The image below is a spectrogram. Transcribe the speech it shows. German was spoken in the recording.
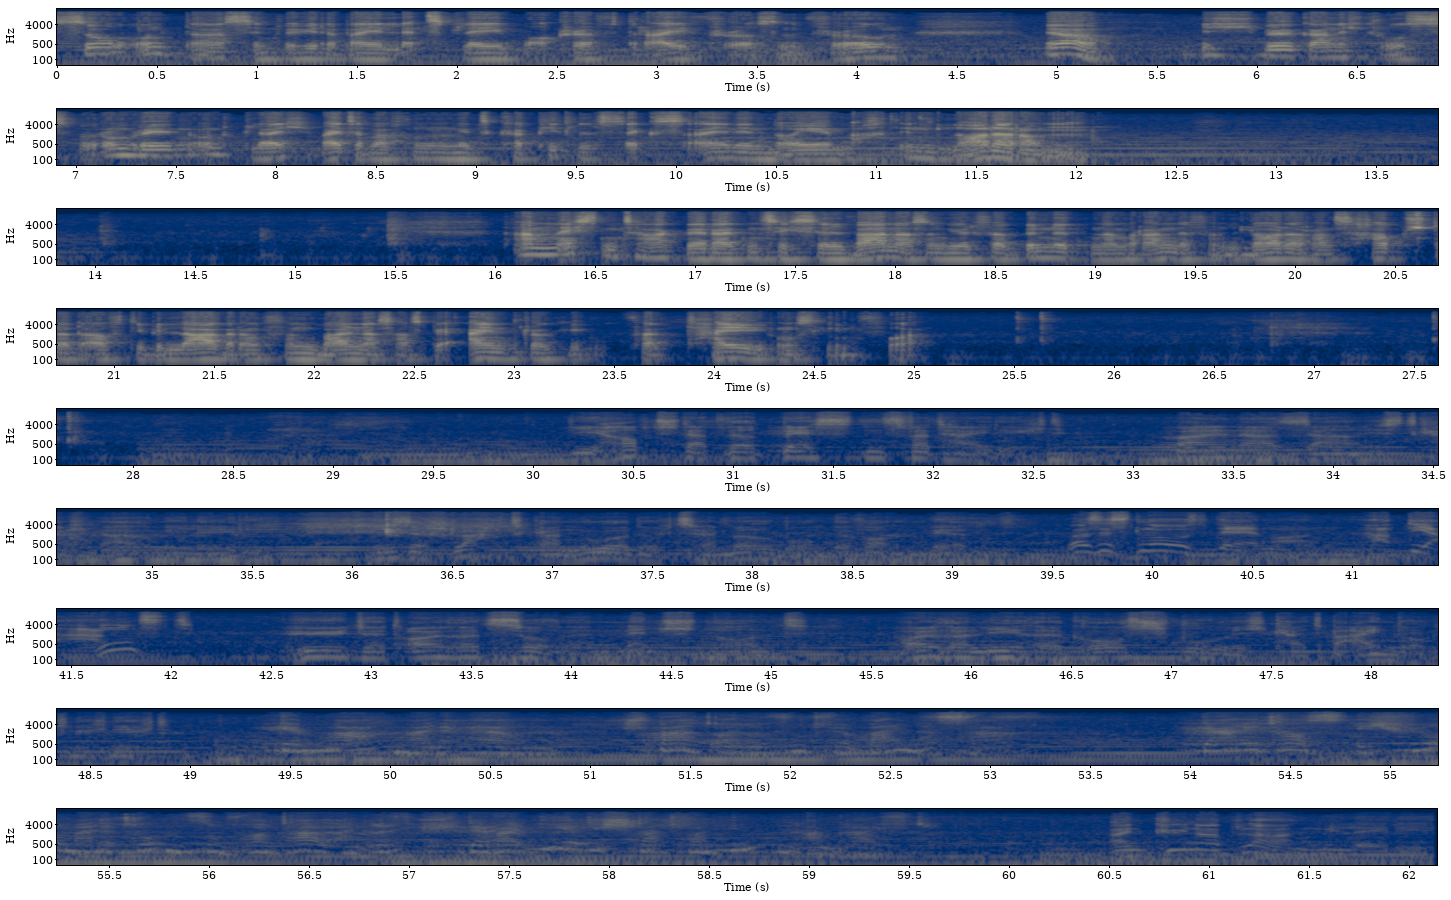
So, und da sind wir wieder bei Let's Play Warcraft 3 Frozen Throne. Ja, ich will gar nicht groß rumreden und gleich weitermachen mit Kapitel 6, eine neue Macht in Lordaeron. Am nächsten Tag bereiten sich Sylvanas und ihre Verbündeten am Rande von Lordaerons Hauptstadt auf die Belagerung von Balnasars beeindruckenden Verteidigungslinien vor. Hauptstadt wird bestens verteidigt. Balnasar ist kein Narr, Milady. Diese Schlacht kann nur durch Zermürbung gewonnen werden. Was ist los, Dämon? Habt ihr Angst? Hütet eure Zunge, Menschenhund. Eure leere Großspurigkeit beeindruckt mich nicht. Gemach, meine Herren. Spart eure Wut für Balnasar. Garitos, ich führe meine Truppen zum Frontalangriff, derweil ihr die Stadt von hinten angreift. Ein kühner Plan, Milady.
